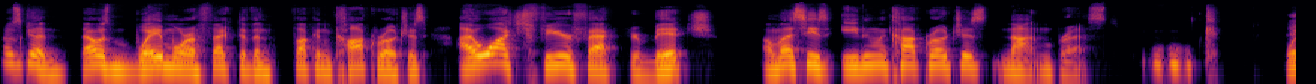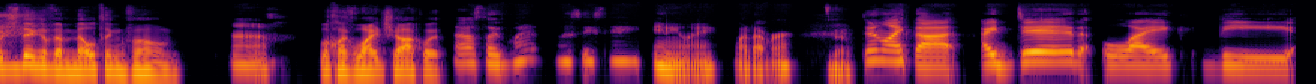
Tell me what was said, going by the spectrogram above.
That was good. That was way more effective than fucking cockroaches. I watched Fear Factor, bitch. Unless he's eating the cockroaches, not impressed. What'd you think of the melting phone? Ugh. Look like white chocolate. I was like, what was he saying? Anyway, whatever. Yeah. Didn't like that. I did like the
